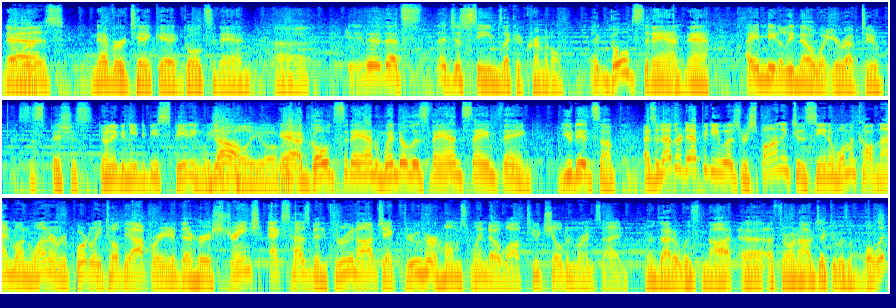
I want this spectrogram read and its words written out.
Never, As- never take a gold sedan. Uh, that's that just seems like a criminal. A gold sedan, nah. I immediately know what you're up to. Suspicious. Don't even need to be speeding. We should pull you over. Yeah, a gold sedan, windowless van, same thing. You did something. As another deputy was responding to the scene, a woman called 911 and reportedly told the operator that her estranged ex-husband threw an object through her home's window while two children were inside. Turns out it was not uh, a thrown object; it was a bullet.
